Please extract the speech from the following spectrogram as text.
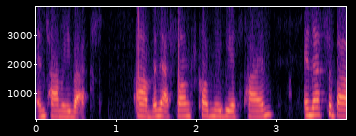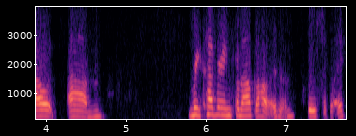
and Tommy Vext. Um, and that song's called Maybe It's Time. And that's about um, recovering from alcoholism, basically.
